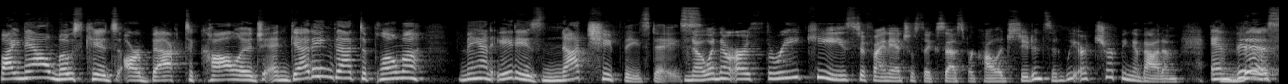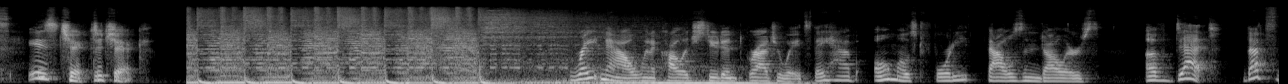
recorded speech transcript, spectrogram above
By now, most kids are back to college and getting that diploma. Man, it is not cheap these days. No, and there are three keys to financial success for college students, and we are chirping about them. And, and this, this, is Chick to Chick. Right now, when a college student graduates, they have almost $40,000 of debt. That's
